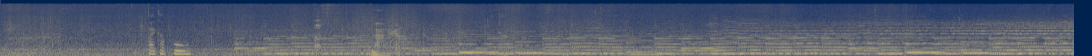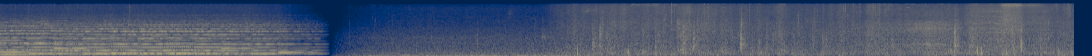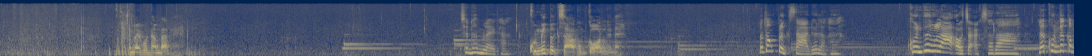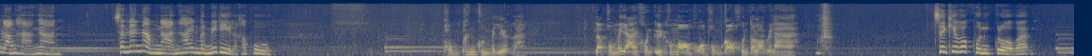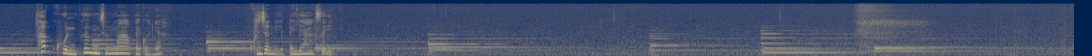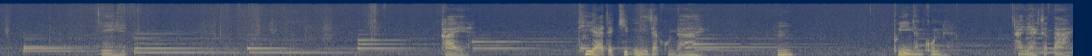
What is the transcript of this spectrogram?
ไปกับภูลา ทำไมคุณทำแบบนี้ ฉันทำอะไรคะ คุณไม่ปรึกษาผมก่อนเลยนะ แล้วต้องปรึกษาด้วยเหรอคะ คุณเพิ่งลาออกจากอักษรา แล้วคุณก็กำลังหางาน ฉันแนะนำงานให้มันไม่ดีเหรอคะภู ผมพึ่งคุณมาเยอะแล้ว แล้วผมไม่อยากให้คนอื่นเขามองผมว่าผมเกาะคุณตลอดเวลา ฉันคิดว่าคุณกลัวว่า ถ้าคุณพึ่งฉันมากไปกว่าเนี้ยคุณจะหนีไปยากซะอีก นี่ใครที่อยากจะคิดหนีจากคุณได้ผู้หญิงอย่างคุณเนี่ยหายากจะตาย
